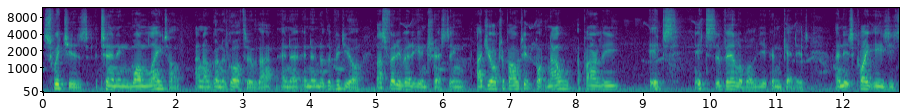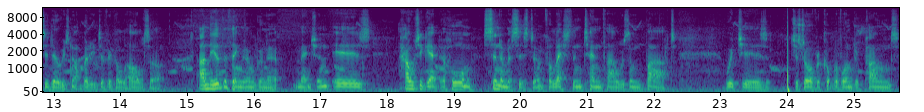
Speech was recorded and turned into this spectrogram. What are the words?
switches turning one light on and I'm going to go through that in, a, in another video. That's very, very interesting. I joked about it, but now apparently it's it's available, you can get it. And it's quite easy to do, it's not very difficult also. And the other thing that I'm going to mention is how to get a home cinema system for less than 10,000 baht, which is just over a couple of hundred pounds.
